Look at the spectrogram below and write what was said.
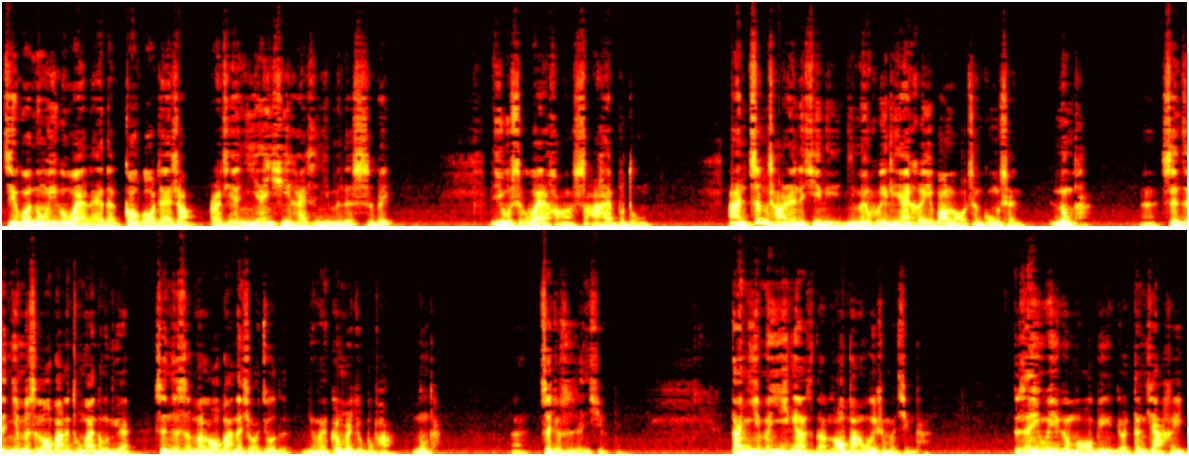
结果弄一个外来的高高在上，而且年薪还是你们的十倍，又是个外行，啥还不懂。按正常人的心理，你们会联合一帮老臣功臣弄他，嗯，甚至你们是老板的同班同学，甚至是什么老板的小舅子，你们根本就不怕弄他，嗯，这就是人性。但你们一定要知道，老板为什么请他？人有一个毛病叫灯下黑，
